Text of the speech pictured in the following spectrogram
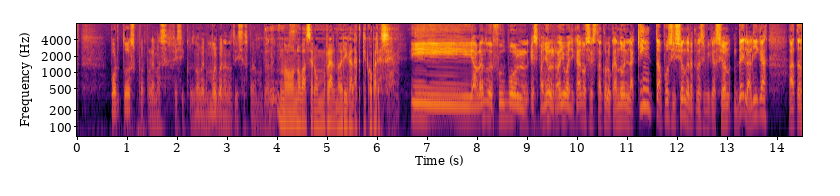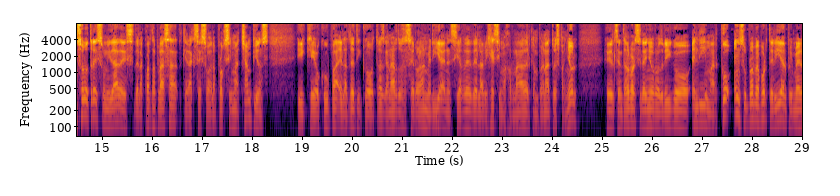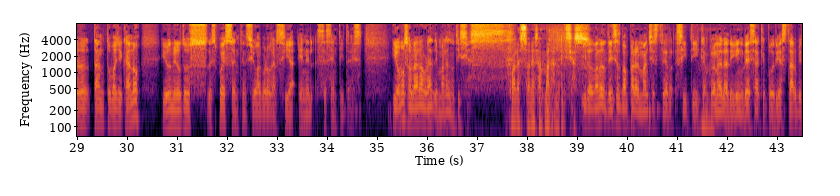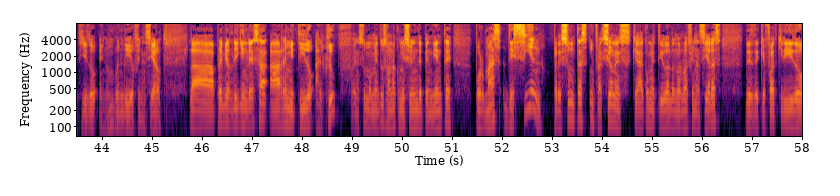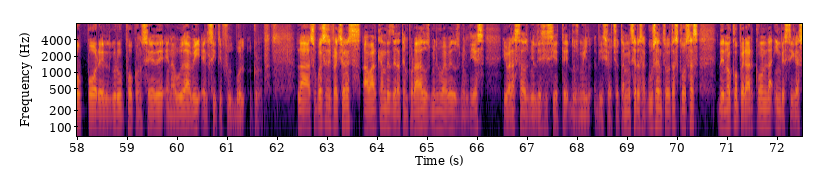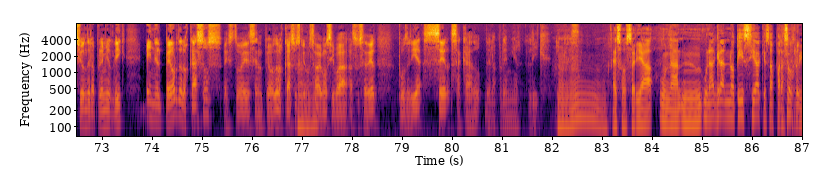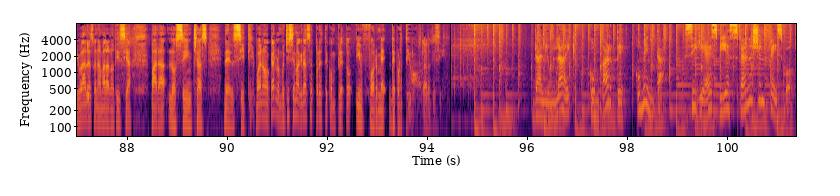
por todos por problemas físicos. No, muy buenas noticias para el Mundial. No, no va a ser un Real Madrid galáctico, parece. Y hablando de fútbol español, el Rayo Vallecano se está colocando en la quinta posición de la clasificación de la liga, a tan solo tres unidades de la cuarta plaza que da acceso a la próxima Champions y que ocupa el Atlético tras ganar 2 a 0 a Almería en el cierre de la vigésima jornada del Campeonato Español. El central brasileño Rodrigo Eli marcó en su propia portería el primer tanto vallecano y unos minutos después sentenció Álvaro García en el 63. Y vamos a hablar ahora de malas noticias. ¿Cuáles son esas malas noticias? Y las malas noticias van para el Manchester City, campeona de la liga inglesa, que podría estar metido en un buen lío financiero. La Premier League inglesa ha remitido al club en estos momentos a una comisión independiente por más de 100 presuntas infracciones que ha cometido a las normas financieras desde que fue adquirido por el grupo con sede en Abu Dhabi, el City Football Group. Las supuestas infracciones abarcan desde la temporada 2009-2010 y van hasta 2017-2018. También se les acusa, entre otras cosas, de no cooperar con la investigación de la Premier League. En el peor de los casos, esto es en el peor de los casos, que no sabemos si va a suceder, podría ser sacado de la Premier League. Mm, eso sería una, una gran noticia, quizás para sus rivales, una mala noticia para los hinchas del City. Bueno, Carlos, muchísimas gracias por este completo informe deportivo. Claro que sí. Dale un like, comparte, comenta. Sigue a SBS Spanish en Facebook.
